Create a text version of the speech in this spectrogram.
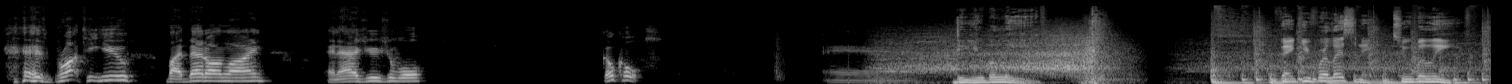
is brought to you by Bet Online. And as usual, go Colts. And Do you believe? Thank you for listening to Bleav.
